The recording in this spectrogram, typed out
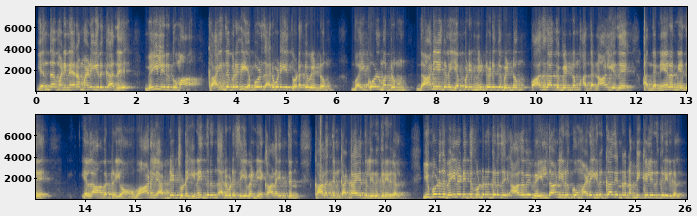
எந்த மணி நேரம் மழை இருக்காது? வெயில் இருக்குமா? காய்ந்த பிறகு எப்பொழுது அறுவடையை தொடக்க வேண்டும்? வைக்கோல் மற்றும் தானியங்களை எப்படி மீட்டெடுக்க வேண்டும் பாதுகாக்க வேண்டும் அந்த நாள் எது அந்த நேரம் எது எல்லாவற்றையும் வானிலை அப்டேட்ஸுடன் இணைந்திருந்து அறுவடை செய்ய வேண்டிய காலத்தின் காலத்தின் கட்டாயத்தில் இருக்கிறீர்கள். இப்பொழுது வெயில் அடித்துக் கொண்டிருக்கிறது. ஆகவே வெயில்தான் இருக்கும் மழை இருக்காது என்ற நம்பிக்கையில் இருக்கிறீர்கள்.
